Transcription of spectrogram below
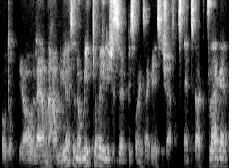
oder ja, lernen haben müssen. Und mittlerweile ist es etwas, wo ich sage, es ist einfach das Netzwerk pflegen,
